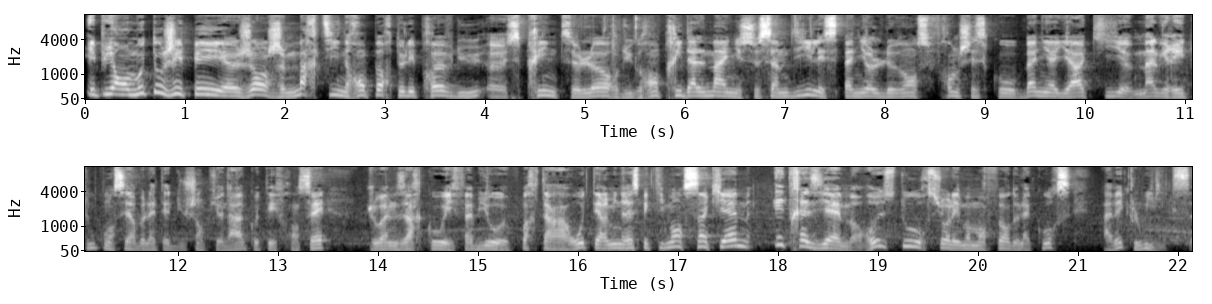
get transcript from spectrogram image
Et puis en MotoGP, euh, Georges Martin remporte l'épreuve du euh, sprint lors du Grand Prix d'Allemagne ce samedi. L'Espagnol devance Francesco Bagnaia qui, euh, malgré tout, conserve la tête du championnat. Côté français, Johan Zarco et Fabio Quartararo terminent respectivement 5e et 13e. Retour sur les moments forts de la course avec Louis Vix.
